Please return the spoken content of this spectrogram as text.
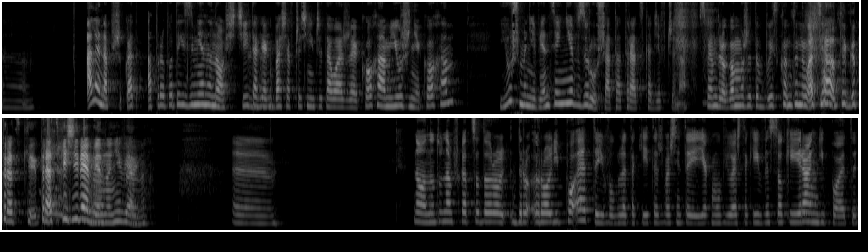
E, ale na przykład a propos tej zmienności, tak Mhm. jak Basia wcześniej czytała, że kocham, już nie kocham, już mniej więcej nie wzrusza ta tracka dziewczyna. Swoją drogą, może to jest kontynuacja tego trackie, trackie źrebie, no nie tak. wiemy. Ym. No, no tu na przykład co do roli, roli poety i w ogóle takiej też właśnie tej, jak mówiłaś, takiej wysokiej rangi poety.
